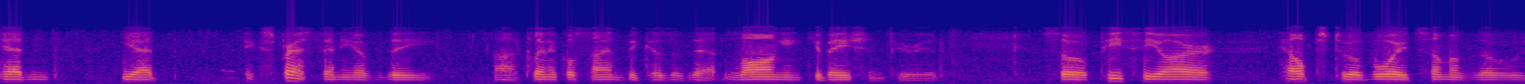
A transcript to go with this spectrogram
hadn't yet expressed any of the uh, clinical signs because of that long incubation period. So PCR helps to avoid some of those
